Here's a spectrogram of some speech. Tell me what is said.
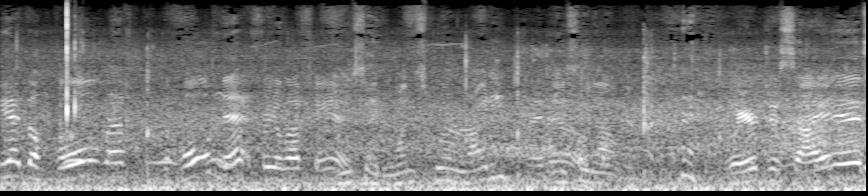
You had the whole left, the whole net for your left hand. You said one square righty. I know. Where Josiah is?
